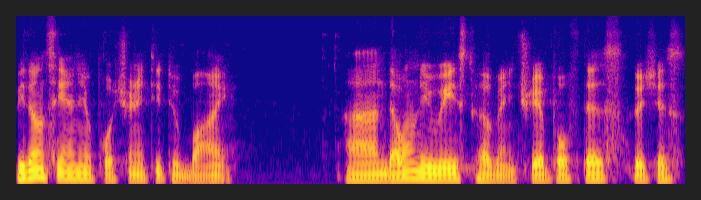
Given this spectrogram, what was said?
we don't see any opportunity to buy. And the only way is to have entry above this which is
